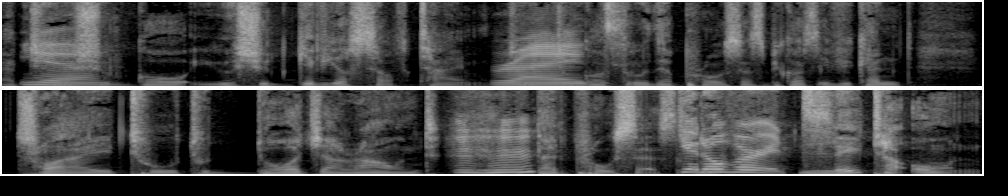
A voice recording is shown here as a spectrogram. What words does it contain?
that Yeah. you should go you should give yourself time to, to go through the process because if you can try to to dodge around Mm-hmm. that process Get over it. later on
